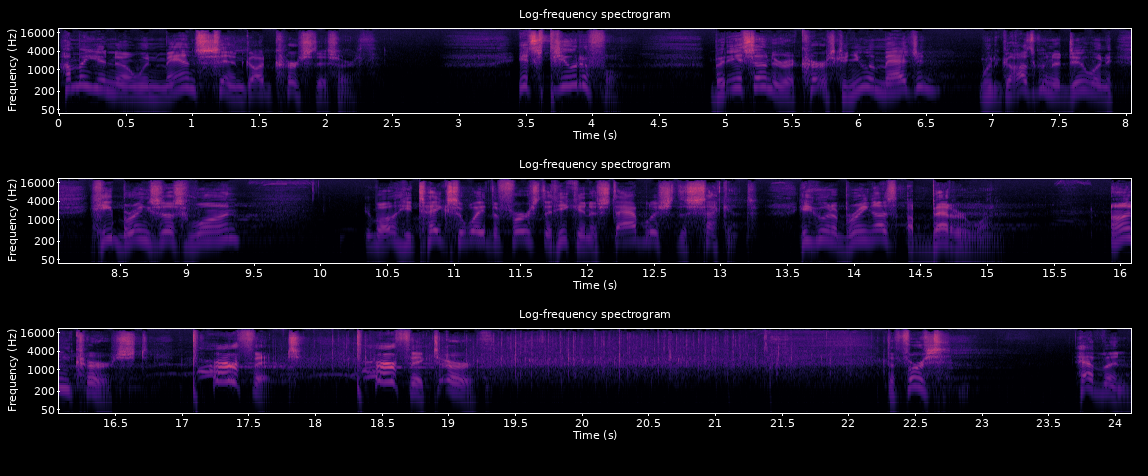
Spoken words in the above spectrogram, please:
How many of you know when man sinned, God cursed this earth? It's beautiful, but it's under a curse. Can you imagine what God's going to do when he brings us one well, he takes away the first that he can establish the second. He's going to bring us a better one, uncursed, perfect, perfect earth. The first heaven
